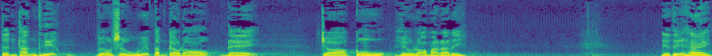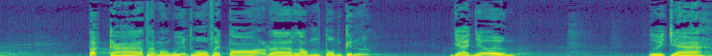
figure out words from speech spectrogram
tình thân thiết với một sự quyết tâm cao độ để cho cụ hiểu rõ mà ra đi. Điều thứ hai, tất cả thân bằng quyến thuộc phải tỏ ra lòng tôn kính và nhớ ơn người cha,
